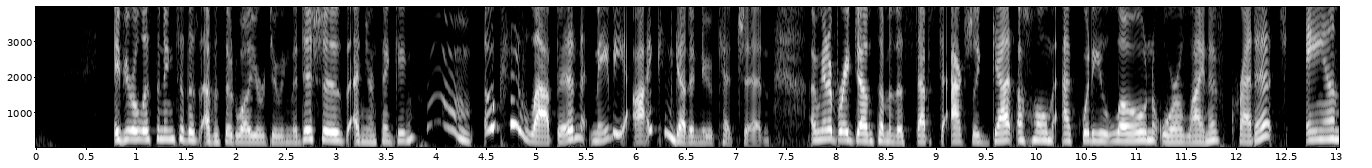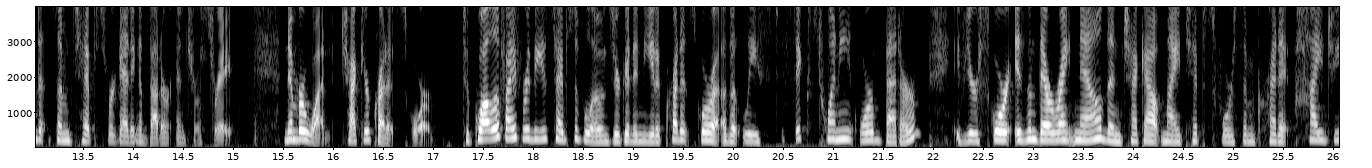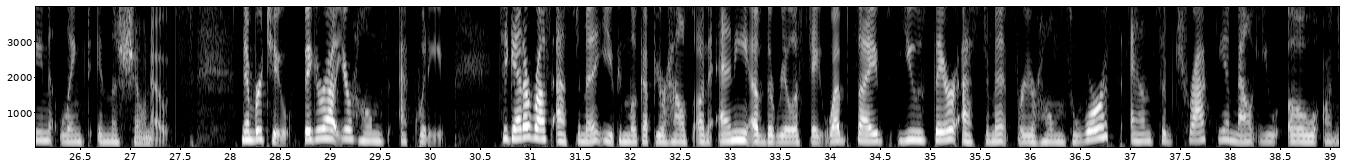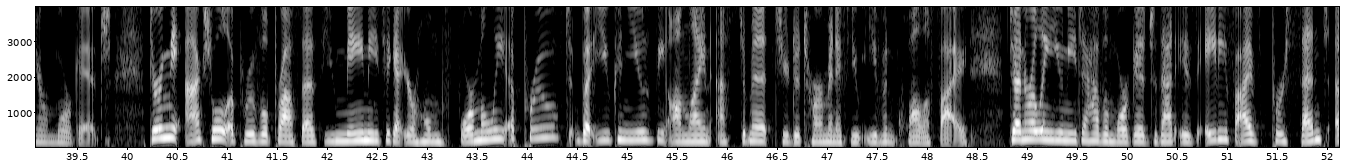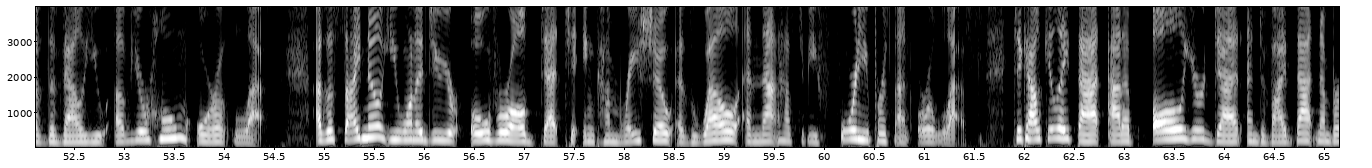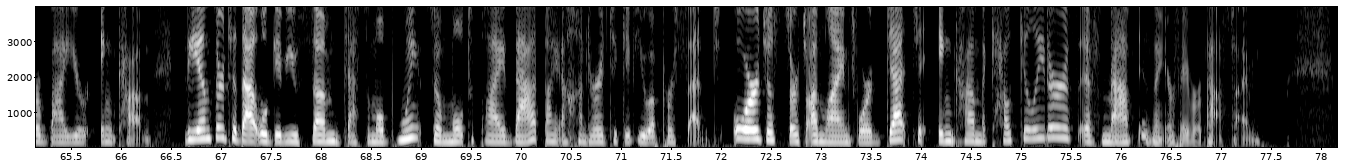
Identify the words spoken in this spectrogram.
If you're listening to this episode while you're doing the dishes and you're thinking, hmm, okay, Lapin, maybe I can get a new kitchen. I'm going to break down some of the steps to actually get a home equity loan or line of credit and some tips for getting a better interest rate. Number one, check your credit score. To qualify for these types of loans, you're going to need a credit score of at least 620 or better. If your score isn't there right now, then check out my tips for some credit hygiene linked in the show notes. Number two, figure out your home's equity. To get a rough estimate, you can look up your house on any of the real estate websites, use their estimate for your home's worth, and subtract the amount you owe on your mortgage. During the actual approval process, you may need to get your home formally approved, but you can use the online estimate to determine if you even qualify. Generally, you need to have a mortgage that is 85% of the value of your home or less. As a side note, you want to do your overall debt to income ratio as well, and that has to be 40% or less. To calculate that, add up all your debt and divide that number by your income. The answer to that will give you some decimal point, so multiply that by 100 to give you a percent. Or just search online for debt to income calculators if math isn't your favorite pastime.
